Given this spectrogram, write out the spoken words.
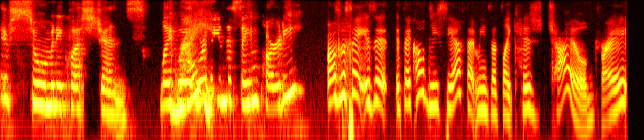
There's so many questions. Like, Right. were, were they in the same party? I was gonna say, is it if they call DCF, that means that's like his child, right?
